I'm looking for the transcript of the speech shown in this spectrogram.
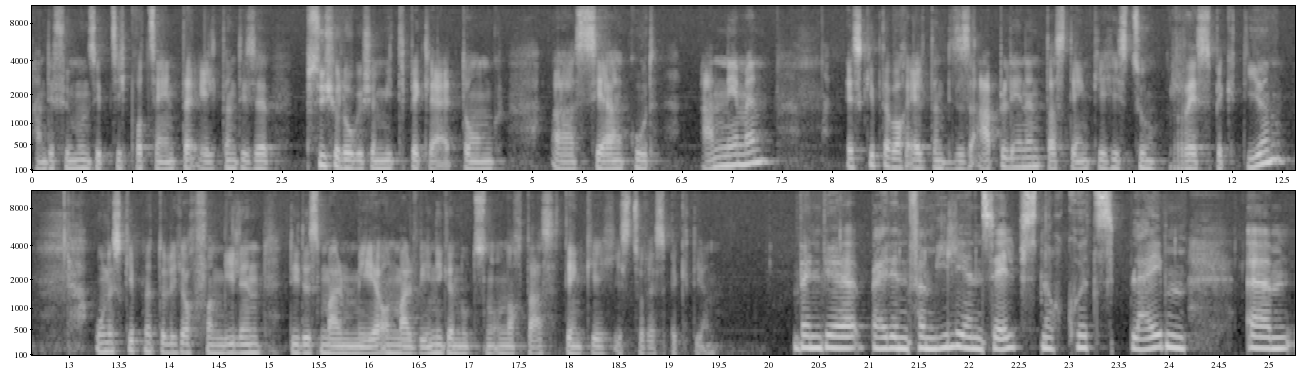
an die 75 Prozent der Eltern diese psychologische Mitbegleitung äh, sehr gut annehmen. Es gibt aber auch Eltern, die das ablehnen. Das denke ich ist zu respektieren. Und es gibt natürlich auch Familien, die das mal mehr und mal weniger nutzen. Und auch das, denke ich, ist zu respektieren. Wenn wir bei den Familien selbst noch kurz bleiben, ähm,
